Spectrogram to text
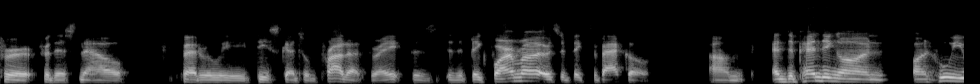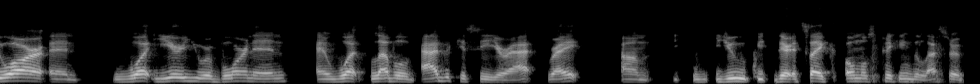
for for this now federally descheduled product, right? Is is it big pharma or is it big tobacco? Um, and depending on on who you are and what year you were born in and what level of advocacy you're at, right? Um, you there it's like almost picking the lesser of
